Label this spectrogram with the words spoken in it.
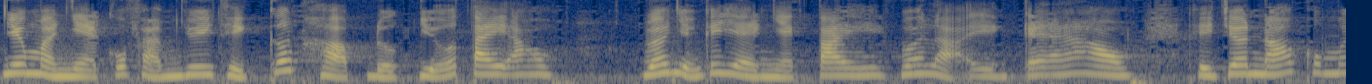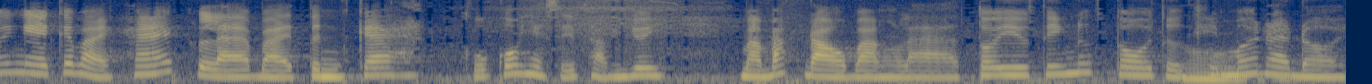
nhưng mà nhạc của Phạm Duy thì kết hợp được giữa Tây Âu với những cái dàn nhạc Tây với lại cái Á Âu thì trên đó cô mới nghe cái bài hát là bài tình ca của cố nhạc sĩ Phạm Duy mà bắt đầu bằng là tôi yêu tiếng nước tôi từ khi Ờ. mới ra đời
